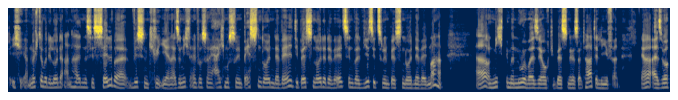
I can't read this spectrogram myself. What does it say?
ich möchte aber die Leute anhalten, dass sie selber Wissen kreieren. Also nicht einfach so, ja, ich muss zu den besten Leuten der Welt, die besten Leute der Welt sind, weil wir sie zu den besten Leuten der Welt machen. Ja, und nicht immer nur, weil sie auch die besten Resultate liefern. Ja, also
